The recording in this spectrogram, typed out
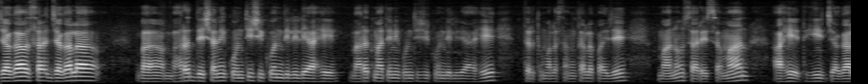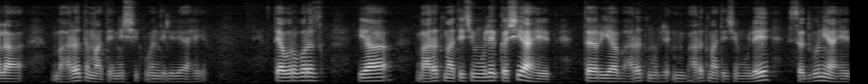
जगा जगाला भा भारत देशाने कोणती शिकवण दिलेली आहे? भारत मातेने कोणती शिकवण दिलेली आहे? तर तुम्हाला सांगता आलं पाहिजे मानव सारे समान आहेत ही जगाला भारत मातेने शिकवण दिलेली आहे. त्याबरोबरच या भारत मातेची मुले कशी आहेत? तर या भारत मुले भारत मातेची मुले सद्गुणी आहेत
